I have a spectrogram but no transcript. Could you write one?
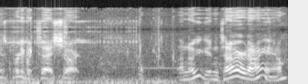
He's a pretty good sized shark. I know you're getting tired, I am.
